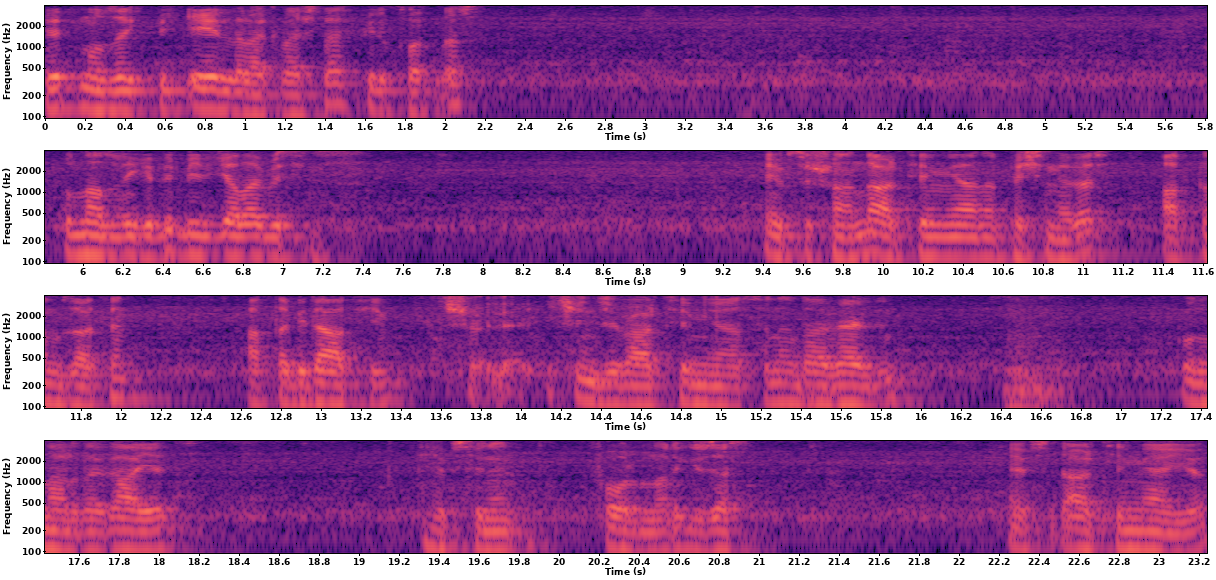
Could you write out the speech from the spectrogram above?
Red mozaik bir eğriler arkadaşlar, fil kulaklar. Bunlarla ilgili bilgi alabilirsiniz. Hepsi şu anda Artem yağının peşindeler. Attım zaten. Hatta bir daha atayım. Şöyle ikinci bir Artem yağsını da verdim. Bunlar da gayet hepsinin formları güzel. Hepsi de Artem yağı.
